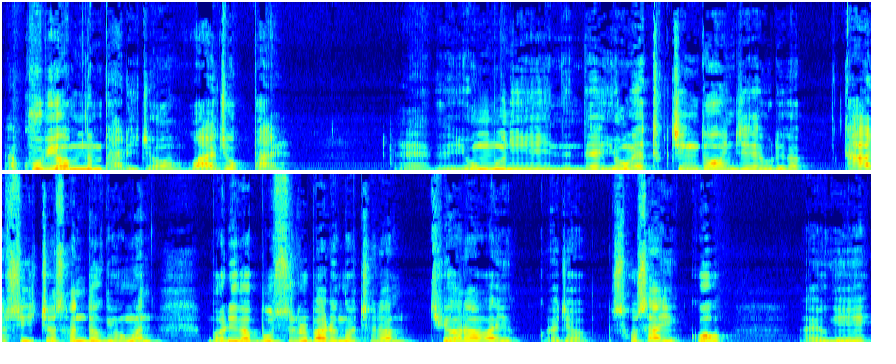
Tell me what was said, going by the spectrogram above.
아, 굽이 없는 발이죠. 와족 발. 예, 용문이 있는데 용의 특징도 이제 우리가 다 알 수 있죠. 선덕용은 머리가 무술을 바른 것처럼 튀어나와 있고 저 솟아 있고 아, 여기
